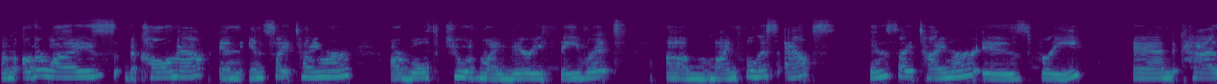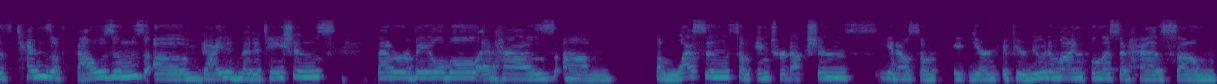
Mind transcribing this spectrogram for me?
Um, otherwise, the Calm app and Insight Timer are both two of my very favorite um, mindfulness apps. Insight Timer is free and has tens of thousands of guided meditations that are available. It has um, some lessons, some introductions, you know, some, you're, if you're new to mindfulness, it has some,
